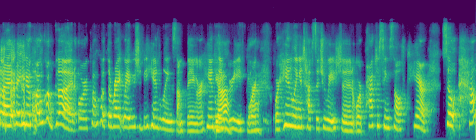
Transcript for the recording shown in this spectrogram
but, but, you know, quote unquote good or quote unquote the right way we should be handling something or handling yeah, grief yeah. or or handling a tough situation or practicing self-care. So how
